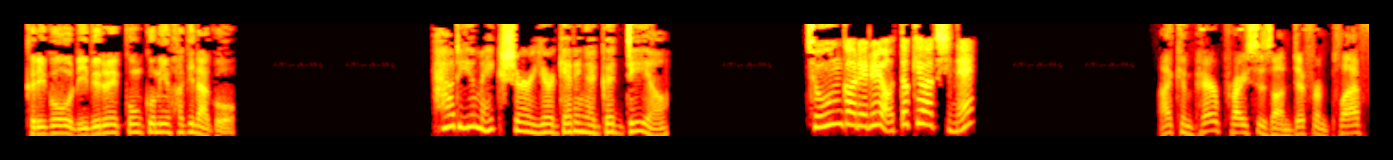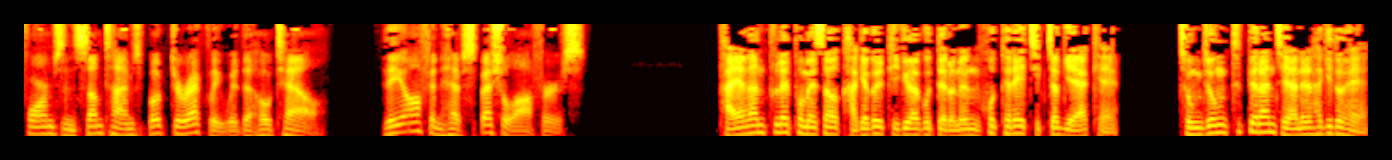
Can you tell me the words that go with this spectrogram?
그리고 리뷰를 꼼꼼히 확인하고 How do you make sure you're getting a good deal? 좋은 거래를 어떻게 확신해? I compare prices on different platforms and sometimes book directly with the hotel. They often have special offers. 다양한 플랫폼에서 가격을 비교하고 때로는 호텔에 직접 예약해. 종종 특별한 제안을 하기도 해.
